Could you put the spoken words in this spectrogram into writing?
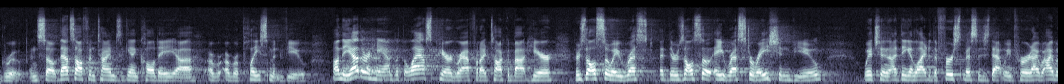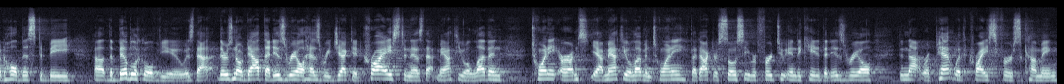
group. And so that's oftentimes, again, called a, uh, a, a, replacement view. On the other hand, with the last paragraph, what I talk about here, there's also a, rest, there's also a restoration view, which I think in light of the first message that we've heard, I, I would hold this to be uh, the biblical view, is that there's no doubt that Israel has rejected Christ, and as that Matthew 11 20, or yeah, Matthew 11, 20, that Dr. Saucy referred to indicated that Israel did not repent with Christ's first coming.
